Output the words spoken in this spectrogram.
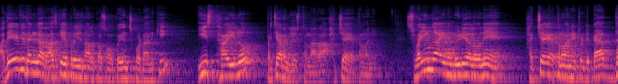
అదేవిధంగా రాజకీయ ప్రయోజనాల కోసం ఉపయోగించుకోవడానికి ఈ స్థాయిలో ప్రచారం చేస్తున్నారా హత్యాయత్నం అని? స్వయంగా ఆయన మీడియాలోనే హత్యాయత్నం అనేటువంటి పెద్ద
